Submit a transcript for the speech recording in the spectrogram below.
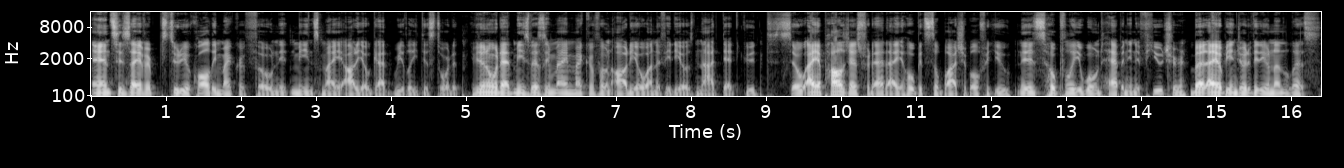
and since I have a studio quality microphone, it means my audio got really distorted. If you don't know what that means, basically my microphone audio on the video is not that good good. So I apologize for that. I hope it's still watchable for you. This hopefully won't happen in the future. But I hope you enjoyed the video nonetheless.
